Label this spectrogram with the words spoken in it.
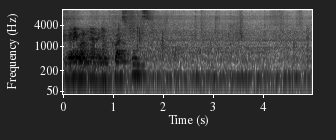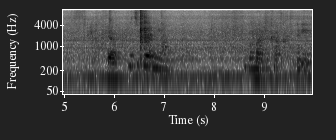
Does anyone have any questions? Yeah. What's a good meal? When you like to cook and eat.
